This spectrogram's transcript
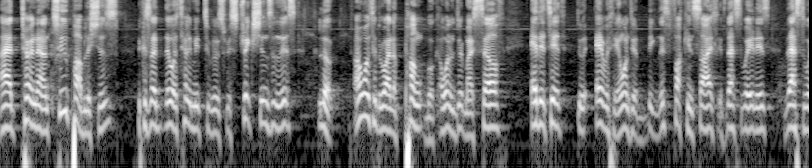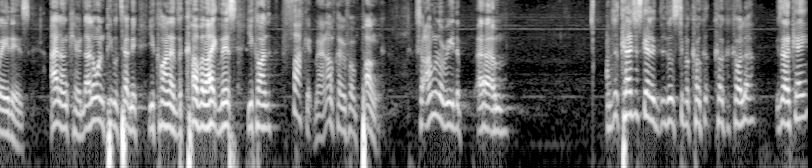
I had turned down two publishers because I, they were telling me there was restrictions and this. Look, I wanted to write a punk book. I wanted to do it myself, edit it, do everything. I wanted it big, this fucking size. If that's the way it is, that's the way it is. I don't care. I don't want people to tell me you can't have the cover like this. You can't. Fuck it, man. I'm coming from punk. So I'm going to read the. Um, just, can I just get a little sip of Coca Cola? Is that okay?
